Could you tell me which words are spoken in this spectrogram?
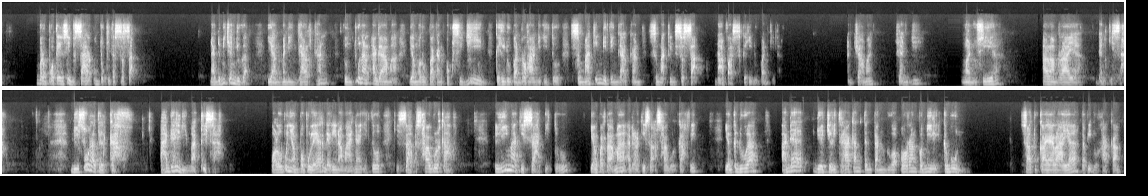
berpotensi besar untuk kita sesat. Nah demikian juga yang meninggalkan tuntunan agama yang merupakan oksigen kehidupan rohani itu semakin ditinggalkan, semakin sesak nafas kehidupan kita. Ancaman, janji, manusia, alam raya, dan kisah. Di surat Al-Kahf ada lima kisah Walaupun yang populer dari namanya itu kisah Ashabul Kahf. Lima kisah itu, yang pertama adalah kisah Ashabul Kahfi. Yang kedua, ada dia ceritakan tentang dua orang pemilik kebun. Satu kaya raya tapi durhaka.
